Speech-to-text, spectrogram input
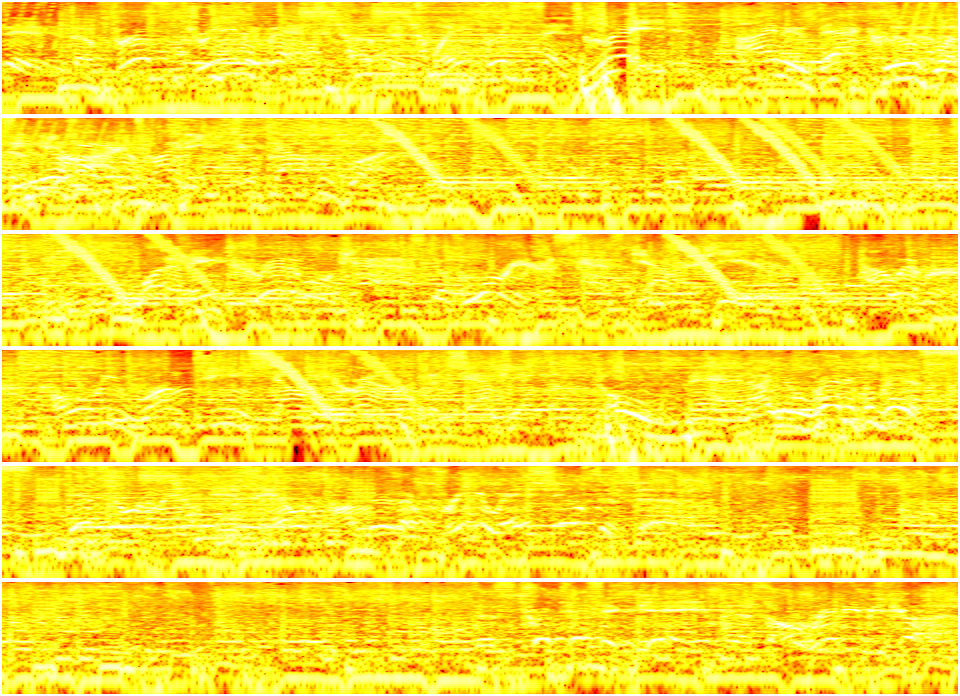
this is the first dream event of the 21st century. Great! I knew that groove was in your heart. Fighting 2001. What an incredible cast of warriors has gathered here. However, only one team shall be crowned the champion of. Oh man, are you ready for this? This tournament is held under the free ratio system. The strategic game has already begun.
